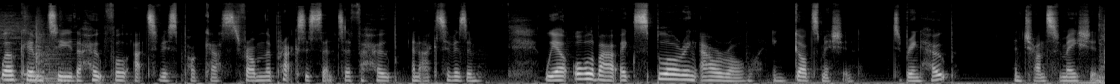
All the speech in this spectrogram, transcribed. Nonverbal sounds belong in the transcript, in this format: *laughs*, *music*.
Welcome to the Hopeful Activist podcast from the Praxis Centre for Hope and Activism. We are all about exploring our role in God's mission to bring hope and transformation.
